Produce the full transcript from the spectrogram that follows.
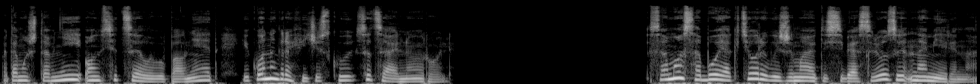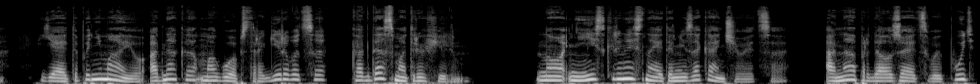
потому что в ней он всецело выполняет иконографическую социальную роль. Само собой, актеры выжимают из себя слезы намеренно. Я это понимаю, однако могу абстрагироваться, когда смотрю фильм. Но неискренность на этом не заканчивается. Она продолжает свой путь,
